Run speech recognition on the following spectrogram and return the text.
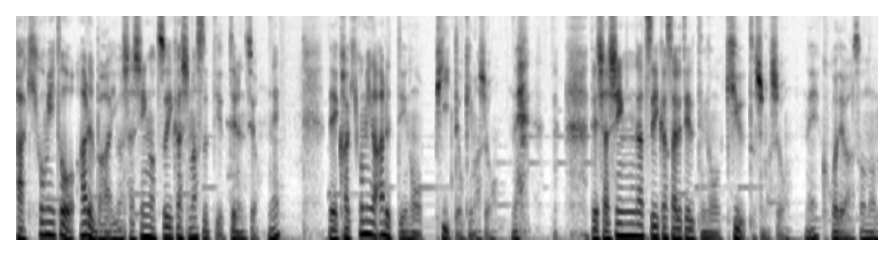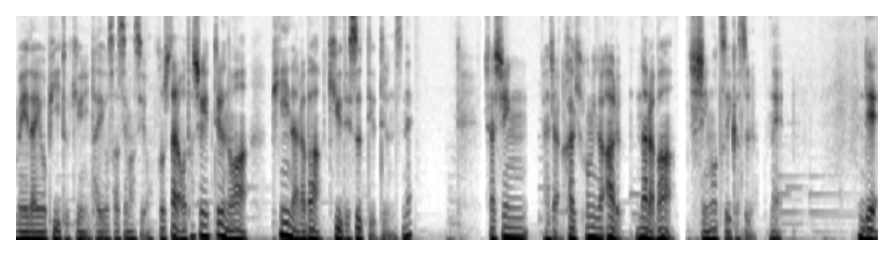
書き込みとある場合は写真を追加しますって言ってるんですよ。ね。で、書き込みがあるっていうのを P っておきましょう。ね。で、写真が追加されてるっていうのを Q としましょう。ね。ここではその命題を P と Q に対応させますよ。そしたら私が言ってるのは P ならば Q ですって言ってるんですね。写真あじゃあ書き込みがあるならば写真を追加するねで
